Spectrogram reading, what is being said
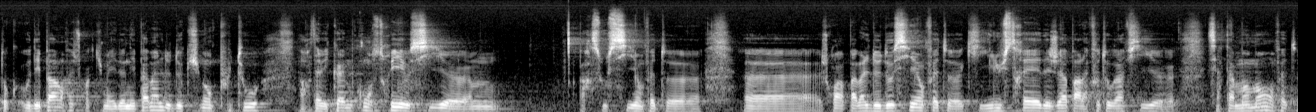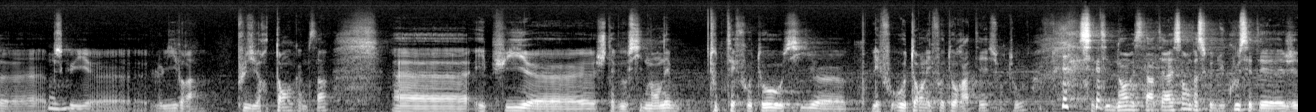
donc au départ en fait je crois que tu m'avais donné pas mal de documents plutôt alors tu avais quand même construit aussi par souci en fait euh, euh, je crois pas mal de dossiers en fait euh, qui illustraient déjà par la photographie certains moments en fait parce mhm. que le livre a plusieurs temps comme ça et puis je t'avais aussi demandé toutes tes photos aussi les, autant les photos ratées surtout non mais c'était intéressant parce que du coup c'était je,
